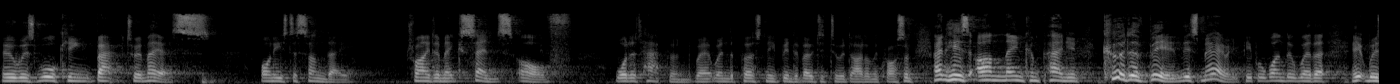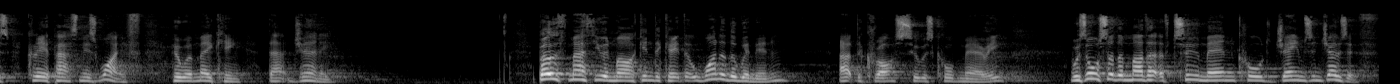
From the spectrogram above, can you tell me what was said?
who was walking back to Emmaus on Easter Sunday, trying to make sense of what had happened when the person he'd been devoted to had died on the cross. And, his unnamed companion could have been this Mary. People wonder whether it was Cleopas and his wife who were making that journey. Both Matthew and Mark indicate that one of the women at the cross, who was called Mary, was also the mother of two men called James and Joseph.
